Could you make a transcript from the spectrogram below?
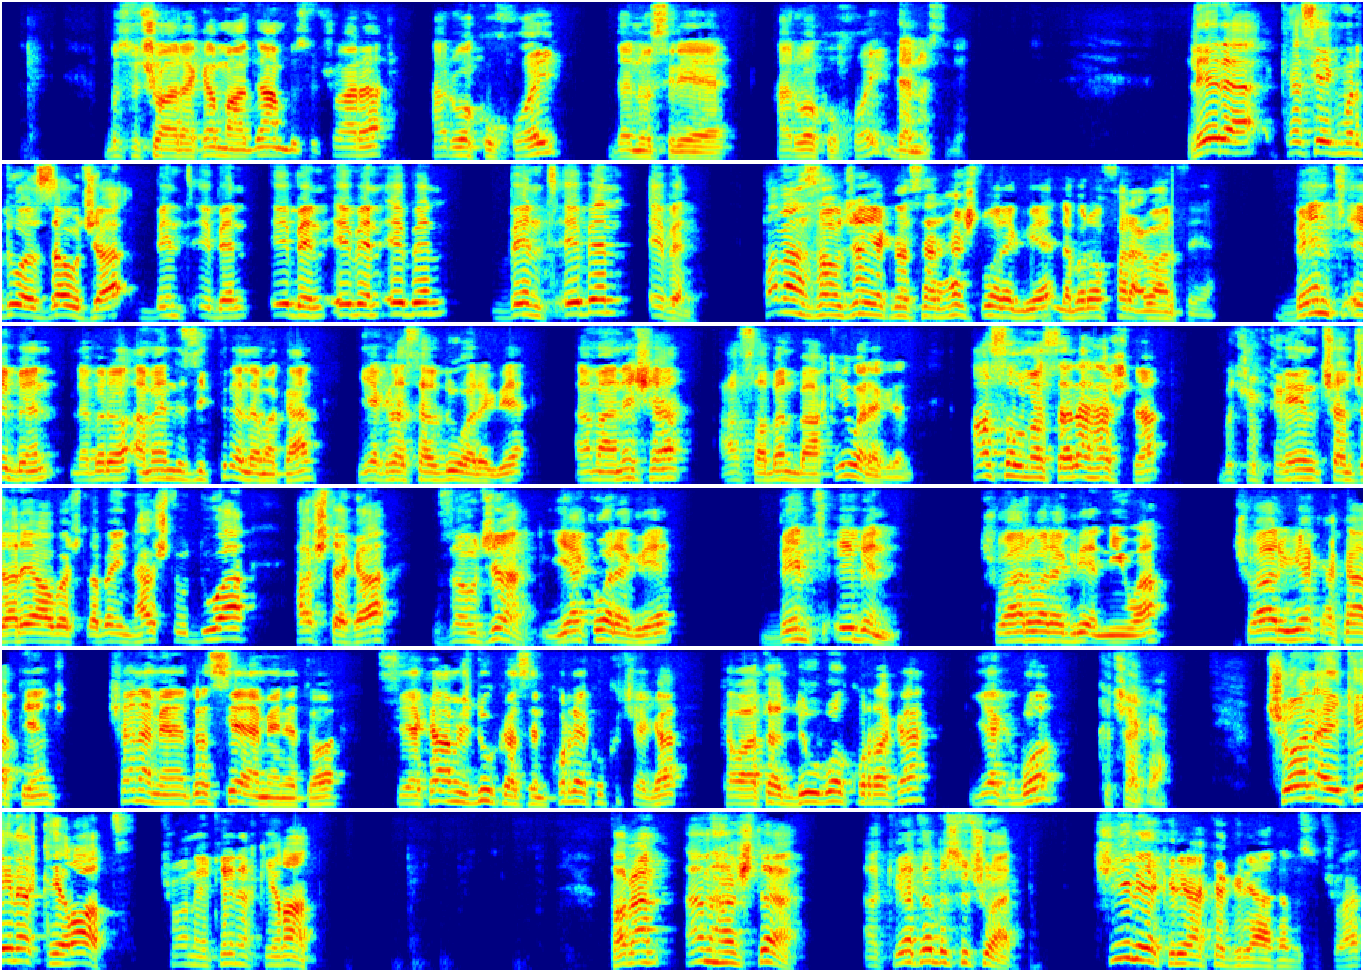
بیست و چوارەکە مادام بیست و چوارە هەر وەکو خۆی دەنووسرێ هەر وەکو خۆی دەنووسرێ لێرە کەسێک مردووە زەوجە بنت ئبن ئبن ئبن ئبن بنت ئبن ئبن طبعا زەوجە یەک لەسەر هەشت وەرەگرێ لەبەرەوە فەرعوارتەیە بنت ئبن لەبەرەوە ئەمە نزیکترە لەمەکان یەک لەسەر دوو وەرەگرێ ئەمانەشە عسەبەن باقی وەرەگرن ئەسڵ مەسەلە هەشتە بچووکترین چەند جارێ ئەو بەش لە بین هەشت و دووە هەشتەکە زەوجە یەک وەرەگرێ بنت ئبن چوار وەرەگرێ نیوە چوار و یەک ئەکا پێنج چەند ئەمێنێتەوە سێ ئەمێنێتەوە سیەکانش دوو کەسن کوڕێک و کچێکە کەواتە دوو بۆ کوڕەکە یەک بۆ کچەکە چۆن ئەیکەینە قیڕات چۆن ئەیکەینە قیڕات طبعا ئەم هەشتە ئەکرێتە بس چوار چی لێکریا کە گریاتە بس چوار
